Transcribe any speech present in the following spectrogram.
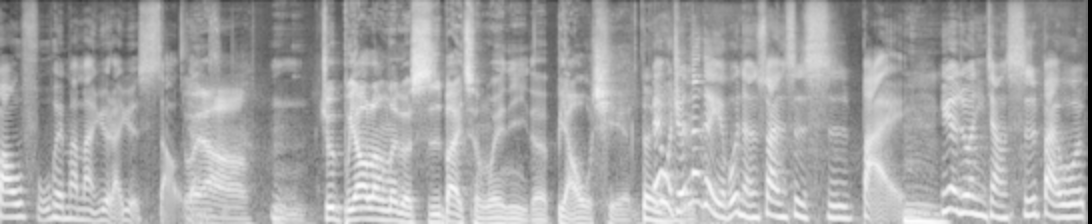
包袱会慢慢越来越少。对啊，嗯，就不要让那个失败成为你的标签。对，哎、欸，我觉得那个也不能算是失败，嗯，因为如果你讲失败，我。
